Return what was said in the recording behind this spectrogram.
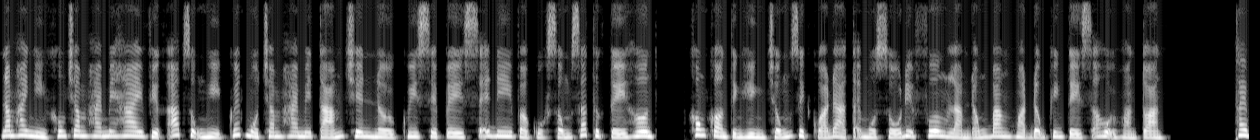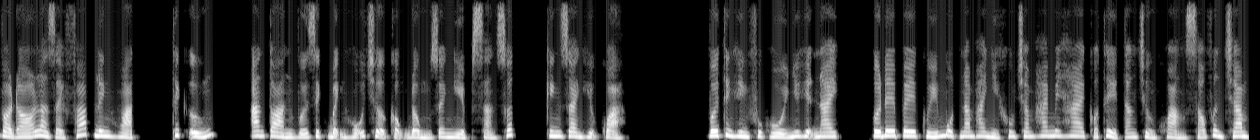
năm 2022 việc áp dụng nghị quyết 128 trên NQCP sẽ đi vào cuộc sống sát thực tế hơn, không còn tình hình chống dịch quá đà tại một số địa phương làm đóng băng hoạt động kinh tế xã hội hoàn toàn. Thay vào đó là giải pháp linh hoạt, thích ứng, an toàn với dịch bệnh hỗ trợ cộng đồng doanh nghiệp sản xuất, kinh doanh hiệu quả. Với tình hình phục hồi như hiện nay, GDP quý 1 năm 2022 có thể tăng trưởng khoảng 6%,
